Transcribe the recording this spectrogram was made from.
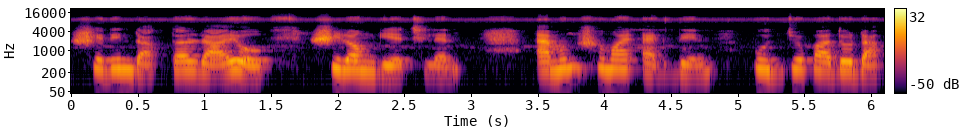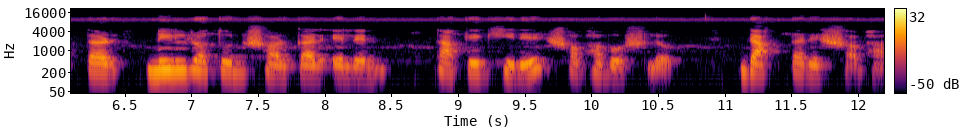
সেদিন ডাক্তার রায়ও শিলং গিয়েছিলেন। এমন সময় একদিন পূজ্যপাদ ডাক্তার নীলরতন সরকার এলেন। তাকে ঘিরে সভা বসল, ডাক্তারের সভা।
